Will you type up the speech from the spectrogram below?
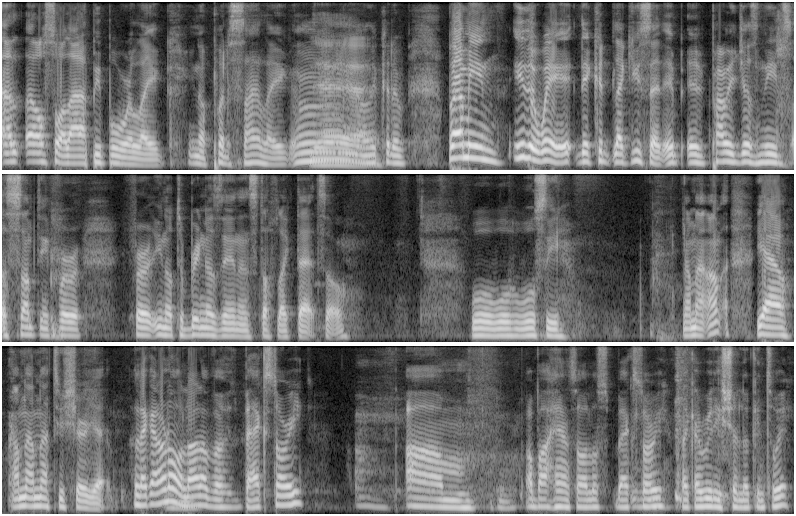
also a lot of people were like you know put aside like oh, yeah, you know, they could have. But I mean, either way, they could like you said, it, it probably just needs a something for for you know to bring us in and stuff like that. So we'll we'll we'll see. I'm not. I'm, yeah, I'm not. I'm not too sure yet. Like I don't know a lot of uh, his backstory, um, about Han Solo's backstory. Like I really should look into it.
